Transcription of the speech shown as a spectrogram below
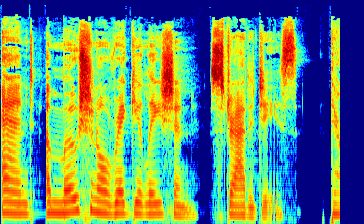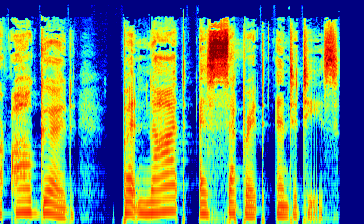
and emotional regulation strategies. They're all good, but not as separate entities.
